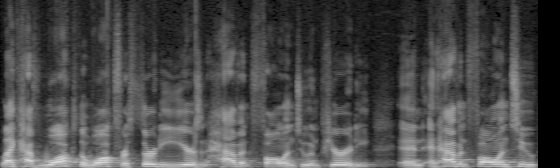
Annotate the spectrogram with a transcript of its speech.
like have walked the walk for 30 years and haven't fallen to impurity and, and haven't fallen to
